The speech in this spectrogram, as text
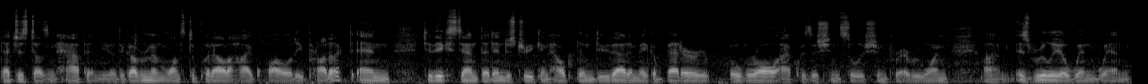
that just doesn't happen. You know the government wants to put out a high quality product, and to the extent that industry can help them do that and make a better overall acquisition solution for everyone, um, is really a win-win.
